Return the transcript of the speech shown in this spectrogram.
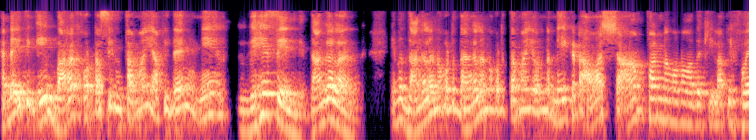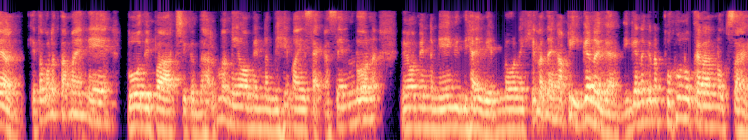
හැබැයි ඉතින් මේ බර කොටසින් තමයි අපි දැන් මේ වෙහෙසෙන්නේ, දඟලන්නේ. එහෙම දඟලනකොට දඟලනකොට තමයි ඔන්න මේකට අවශ්‍ය ආම්පන්න මොනවද කියලා අපි හොයන්නේ. එතකොට තමයි මේ බෝධිපාක්ෂික ධර්ම මේවා මෙන්න මෙහෙමයි සැකසෙන්න ඕන, මේවා මෙන්න මේ විදිහයි වෙන්න ඕන කියලා දැන් අපි ඉගෙන ගන්න. ඉගෙනගෙන පුහුණු කරන්න උත්සාහය.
